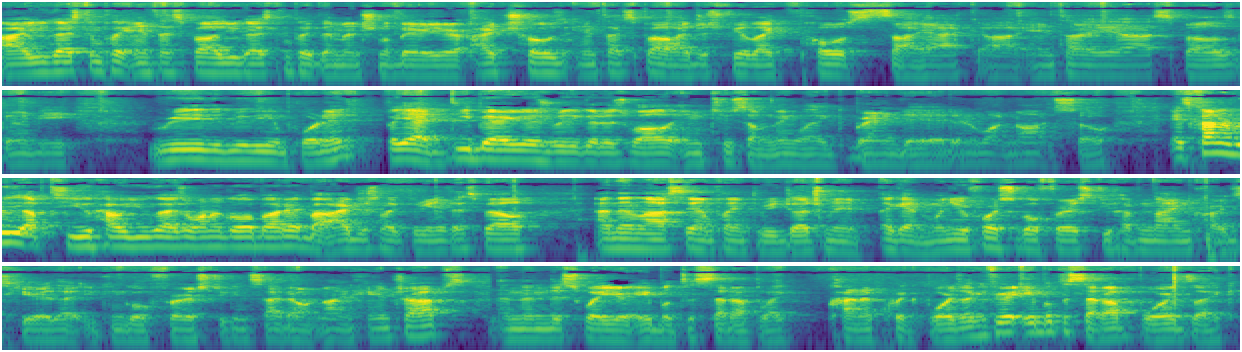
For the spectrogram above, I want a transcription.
Uh, you guys can play anti-spell, you guys can play Dimensional Barrier. I chose anti-spell, I just feel like post-CYAC, uh, anti-spell is gonna be really, really important. But yeah, D-Barrier is really good as well into something like Branded and whatnot. So it's kind of really up to you how you guys wanna go about it, but I just like three anti-spell. And then lastly, I'm playing three Judgment. Again, when you're forced to go first, you have nine cards here that you can go first. You can side out nine hand traps. And then this way you're able to set up like kind of quick boards. Like if you're able to set up boards like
